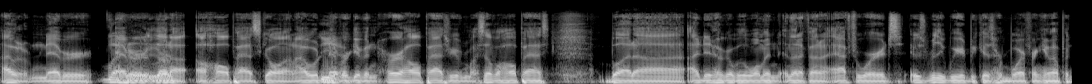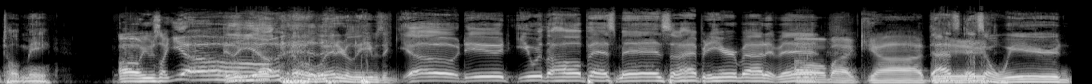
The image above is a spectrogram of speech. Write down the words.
I would have never Let ever let let a, a hall pass go on. I would Yeah. never given her a hall pass or given myself a hall pass. But uh, I did hook up with a woman, and then I found out afterwards it was really weird because her boyfriend came up and told me. Oh, he was like, yo. He's like, yo, no, literally, he was like, yo, dude, you were the hall pass man. So happy to hear about it, man. Oh my god, That's dude. it's a weird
